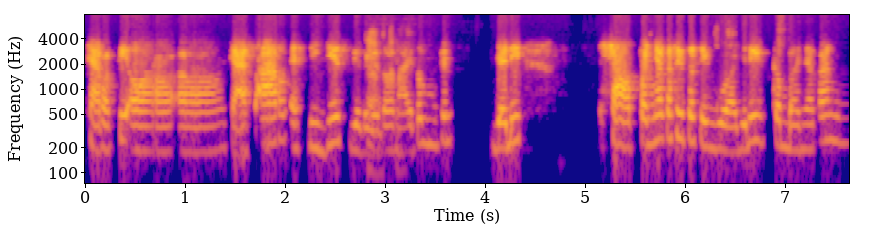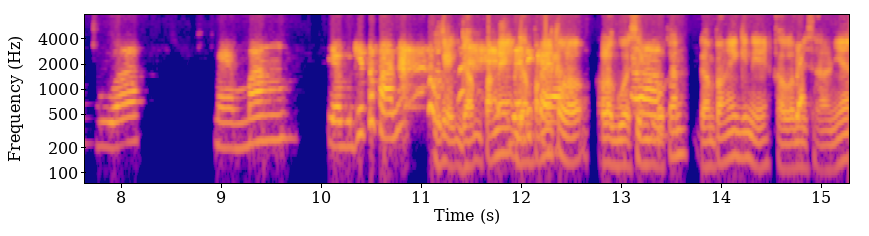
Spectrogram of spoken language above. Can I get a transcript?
charity or uh, CSR, SDGs gitu-gitu. Okay. Nah itu mungkin jadi sharpennya ke situ sih gue. Jadi kebanyakan gue memang ya begitu Van. Oke, okay, gampangnya Jadi gampangnya kalau kalau gue simpulkan, uh, gampangnya gini ya, kalau ya. misalnya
